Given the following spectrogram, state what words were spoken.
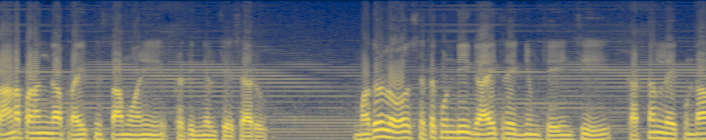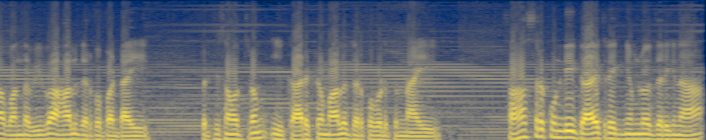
ప్రాణపణంగా ప్రయత్నిస్తాము అని ప్రతిజ్ఞలు చేశారు. మధురలో శతకుండి గాయత్రి యజ్ఞం చేయించి కట్నం లేకుండా వంద వివాహాలు జరపబడ్డాయి. ప్రతి సంవత్సరం ఈ కార్యక్రమాలు జరపబడుతున్నాయి. సహస్రకుండి గాయత్రి యజ్ఞంలో జరిగిన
